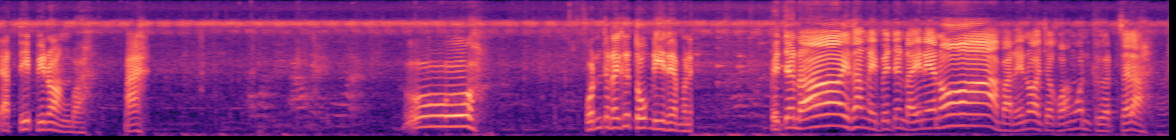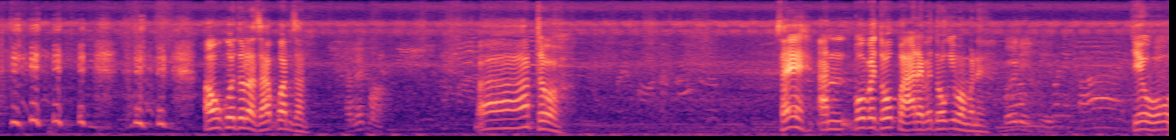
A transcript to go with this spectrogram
จัดทิพย์พี่น้องบ่มาโอ้ฝนจังไดคือตกดีแท้มันเป็นจังไดทั้งไหนเป็นจังไดแน่นอบัดนี้นอเจ้าของวันเกิดใช่ล่ะเอาคุยโทรศัพท์ก่อนสั่นอันนี้ก่อนบาดโถใส่อันพวกไปตกป่าได้ไปตกอีบ่มันนี่เบอร์นี่สิเจโอโอ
